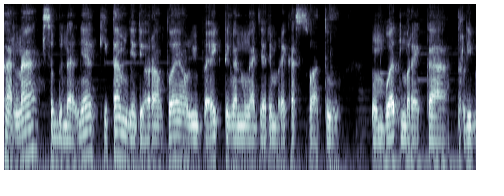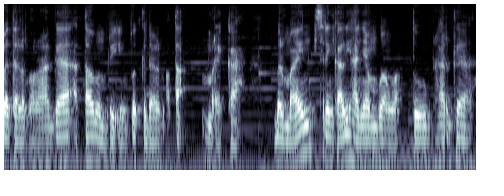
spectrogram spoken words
karena sebenarnya kita menjadi orang tua yang lebih baik dengan mengajari mereka sesuatu, membuat mereka terlibat dalam olahraga atau memberi input ke dalam otak mereka. Bermain sering kali hanya membuang waktu berharga.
